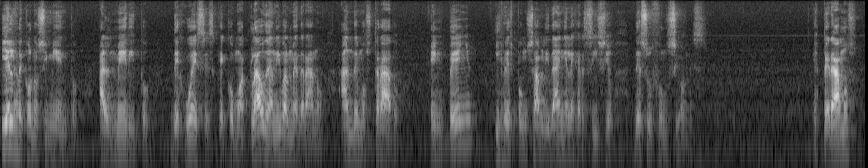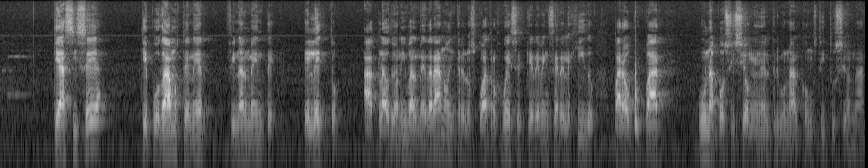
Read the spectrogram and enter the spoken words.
y el reconocimiento al mérito de jueces que como a Claudia Aníbal Medrano han demostrado empeño y responsabilidad en el ejercicio de sus funciones. Esperamos que así sea, que podamos tener finalmente electo a Claudio Aníbal Medrano entre los cuatro jueces que deben ser elegidos para ocupar una posición en el Tribunal Constitucional.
